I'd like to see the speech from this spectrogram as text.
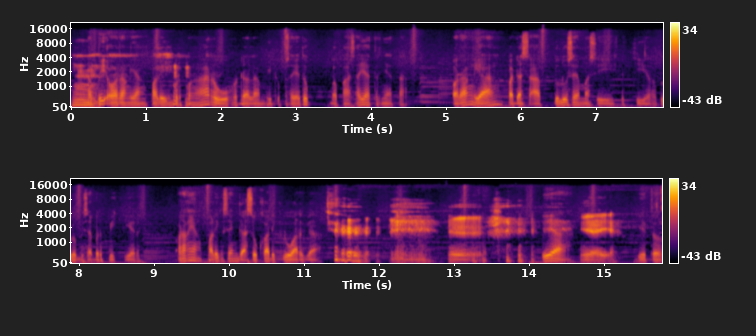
Hmm. Tapi orang yang paling berpengaruh dalam hidup saya itu bapak saya ternyata. Orang yang pada saat dulu saya masih kecil, belum bisa berpikir, orang yang paling saya nggak suka di keluarga. Iya, Iya iya. gitu.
